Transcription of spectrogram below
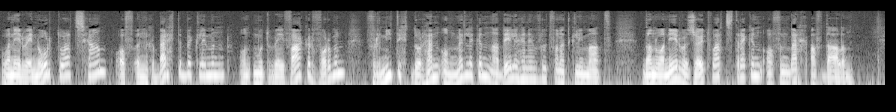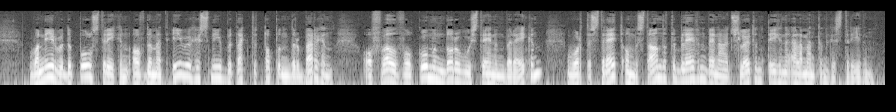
wanneer wij noordwaarts gaan of een gebergte beklimmen, ontmoeten wij vaker vormen, vernietigd door hen onmiddellijke nadelige invloed van het klimaat, dan wanneer we zuidwaarts trekken of een berg afdalen. Wanneer we de poolstreken of de met eeuwige sneeuw bedekte toppen der bergen, ofwel volkomen dorre woestijnen bereiken, wordt de strijd om bestaande te blijven bijna uitsluitend tegen de elementen gestreden.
